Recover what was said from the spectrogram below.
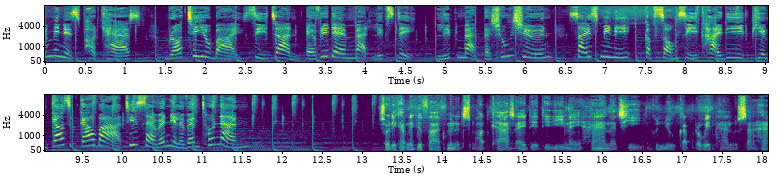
5 minutes podcast brought to you by สีจัน everyday matte lipstick lip matte แต่ชุ่มชื้น ไซส์มินิกับ 2 สีขายดีเพียง 99 บาทที่7 e เ e ่ e อเท่านั้น สวัสดีครับ นี่คือ 5 minutes podcast ไอเดียดีๆ ใน 5 นาที คุณอยู่กับประวิทยานุสาหะ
